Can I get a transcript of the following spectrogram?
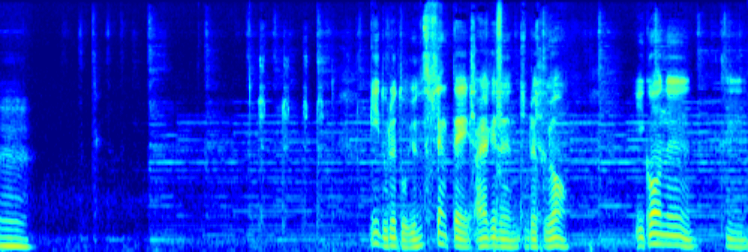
음, 이 노래도 연습생 때 알게 된 노래고요. 이거는 그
